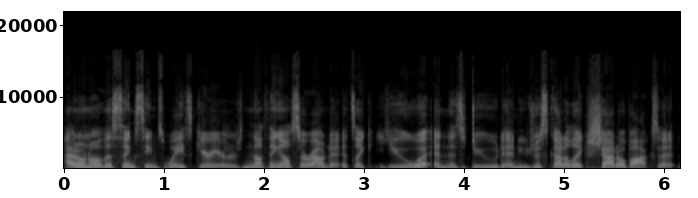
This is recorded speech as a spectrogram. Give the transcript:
I don't know. This thing seems way scarier. There's nothing else around it. It's like you and this dude, and you just gotta like shadow box it.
